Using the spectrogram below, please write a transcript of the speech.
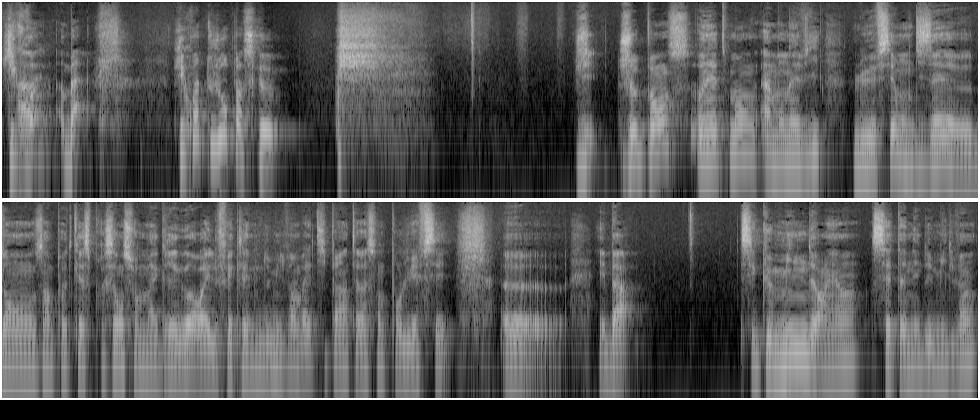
J'y ah crois, bah, j'y crois toujours parce que je pense, honnêtement, à mon avis, l'UFC, on disait euh, dans un podcast précédent sur McGregor et le fait que l'année 2020 va être hyper intéressante pour l'UFC, euh, et bah, c'est que mine de rien, cette année 2020,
